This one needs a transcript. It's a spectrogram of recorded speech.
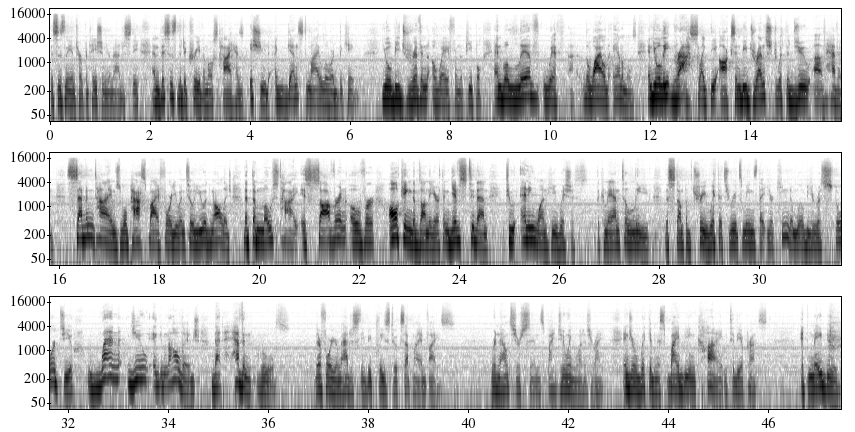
This is the interpretation, Your Majesty, and this is the decree the Most High has issued against my Lord the King you will be driven away from the people and will live with uh, the wild animals. And you will eat grass like the ox and be drenched with the dew of heaven. Seven times will pass by for you until you acknowledge that the Most High is sovereign over all kingdoms on the earth and gives to them to anyone he wishes. The command to leave the stump of the tree with its roots means that your kingdom will be restored to you when you acknowledge that heaven rules. Therefore, Your Majesty, be pleased to accept my advice. Renounce your sins by doing what is right, and your wickedness by being kind to the oppressed. It may be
